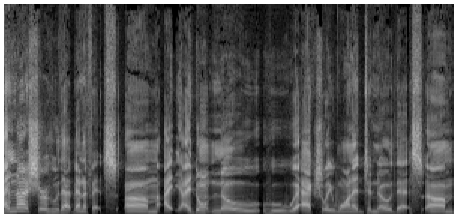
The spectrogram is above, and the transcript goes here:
I'm not sure who that benefits. Um, I, I don't know who actually wanted to know this. Um,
